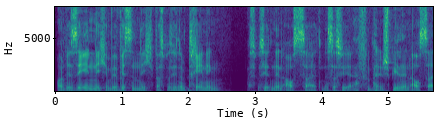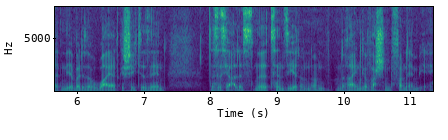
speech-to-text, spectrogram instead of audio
Und wir sehen nicht und wir wissen nicht, was passiert im Training, was passiert in den Auszeiten. Das, was wir bei den spielenden Auszeiten, die wir bei dieser Wired-Geschichte sehen, das ist ja alles ne, zensiert und, und, und reingewaschen von der NBA.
